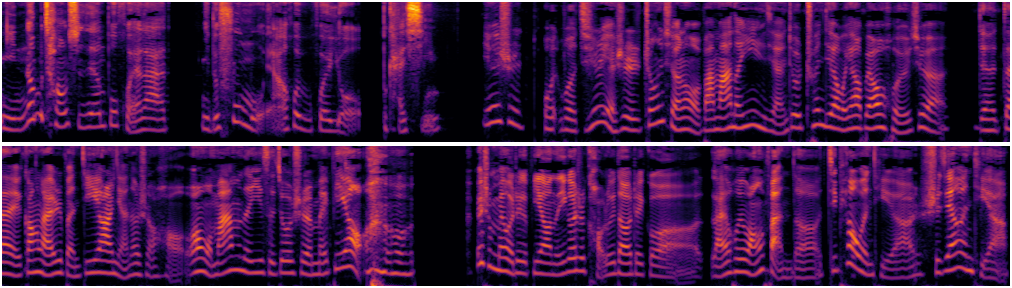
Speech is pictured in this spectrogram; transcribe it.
你那么长时间不回来，你的父母呀会不会有不开心？因为是我，我其实也是征询了我爸妈的意见，就是春节我要不要回去？呃，在刚来日本第一二年的时候，完我妈妈的意思就是没必要。为什么没有这个必要呢？一个是考虑到这个来回往返的机票问题啊，时间问题啊，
